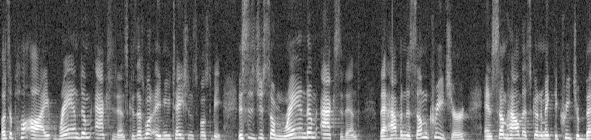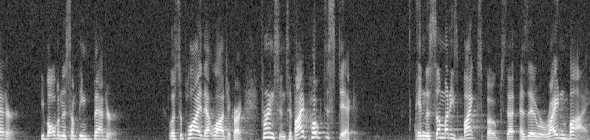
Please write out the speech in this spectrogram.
Let's apply random accidents, because that's what a mutation is supposed to be. This is just some random accident that happened to some creature, and somehow that's going to make the creature better, evolve into something better. Let's apply that logic. All right. For instance, if I poked a stick into somebody's bike spokes that, as they were riding by,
